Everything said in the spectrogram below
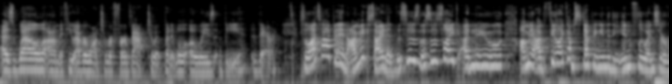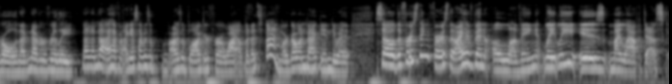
as well um, if you ever want to refer back to it but it will always be there. So let's hop in. I'm excited. This is this is like a new. I mean, I feel like I'm stepping into the influencer role, and I've never really. No, no, no. I haven't. I guess I was a I was a blogger for a while, but it's fun. We're going back into it. So the first thing first that I have been loving lately is my lap desk.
